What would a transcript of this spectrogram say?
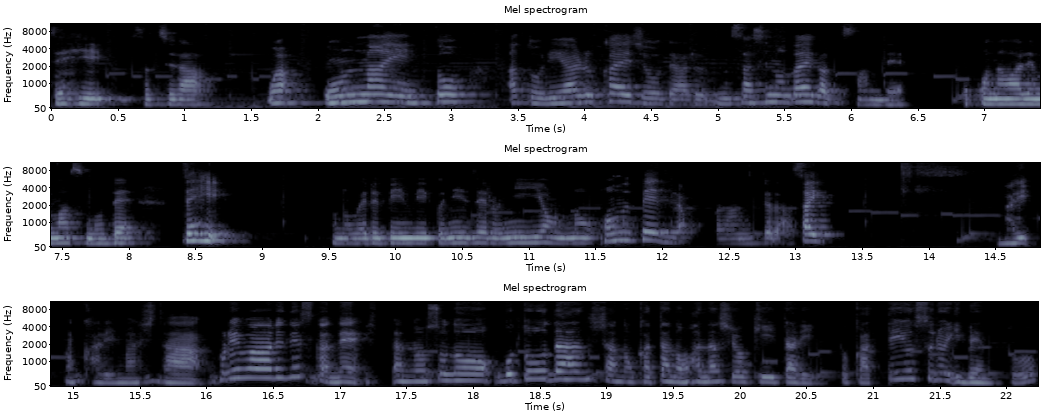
ぜひそちらはオンラインとあとリアル会場である武蔵野大学さんで行われますので、ぜひこのウェルビーンウィーク2024のホームページをご覧ください。はい、わかりました。これはあれですかね、あの、そのご登壇者の方のお話を聞いたりとかっていうするイベント？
